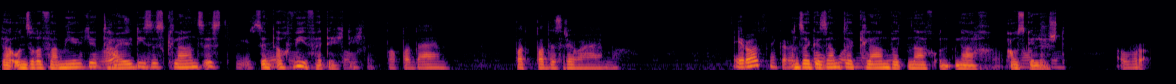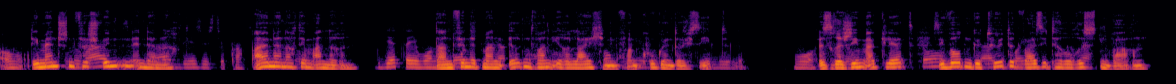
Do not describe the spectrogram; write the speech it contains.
Da unsere Familie Teil dieses Clans ist, sind auch wir verdächtigt. Unser gesamter Clan wird nach und nach ausgelöscht. Die Menschen verschwinden in der Nacht, einer nach dem anderen. Dann findet man irgendwann ihre Leichen von Kugeln durchsiebt. Das Regime erklärt, sie wurden getötet, weil sie Terroristen waren.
